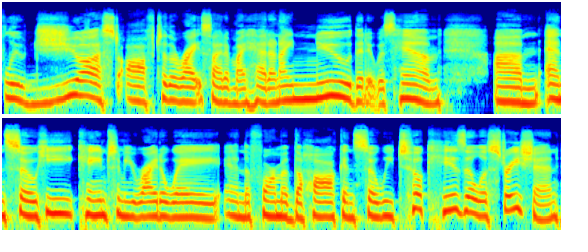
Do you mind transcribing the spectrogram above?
flew just off to the right side of my head. And I knew that it was him. Um, and so he came to me right away in the form of the hawk. And so we took his illustration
